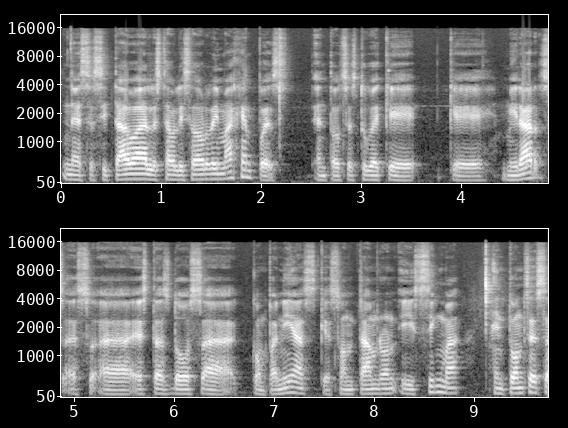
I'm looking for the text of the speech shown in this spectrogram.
necesitaba el estabilizador de imagen, pues entonces tuve que, mirar a, estas dos compañías que son Tamron y Sigma. Entonces,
